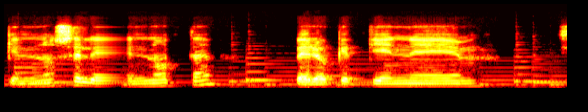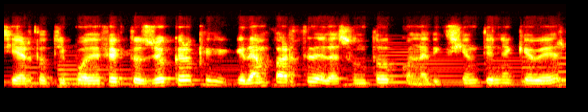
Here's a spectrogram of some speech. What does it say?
que no se le nota, pero que tiene cierto tipo de efectos. Yo creo que gran parte del asunto con la adicción tiene que ver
